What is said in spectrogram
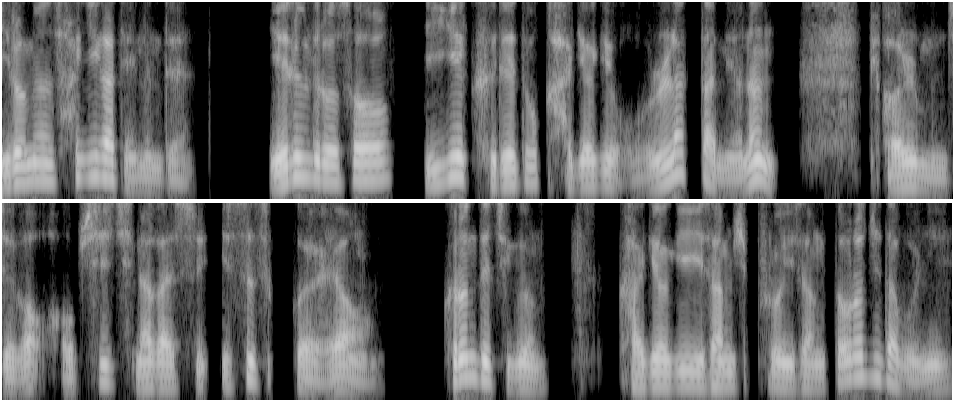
이러면 사기가 되는데 예를 들어서 이게 그래도 가격이 올랐다면은 별 문제가 없이 지나갈 수 있었을 거예요. 그런데 지금 가격이 20-30% 이상 떨어지다 보니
